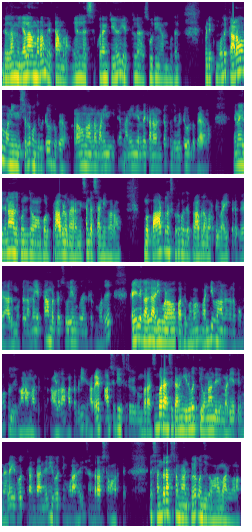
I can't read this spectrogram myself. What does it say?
இது இல்லாமல் ஏழாம் இடம் எட்டாம் இடம். ஏழில் சுக்கரன் கேது எட்டில் சூரியன் புதன். இப்படி இருக்கும்போது கணவன் மனைவி விஷயத்தில் கொஞ்சம் விட்டு விட்டு போயிடும் கணவன் வந்த மனைவி கிட்ட மனைவி வந்த கணவன்கிட்ட கொஞ்சம் விட்டு விட்டு போயிடணும். ஏன்னா இல்லைன்னா அது கொஞ்சம் உங்களுக்கு ப்ராப்ளம் வரும் மிஸ் அண்டர்ஸ்டாண்டிங் வரும். உங்கள் பார்ட்னர்ஸ் கூட கொஞ்சம் ப்ராப்ளம் வரதுக்கு வாய்ப்பு இருக்குது அது மட்டும் இல்லாமல் எட்டாம் இடத்துல சூரியன் புதன் இருக்கும்போது கையில் காலில் அடிபடாமல் பார்த்துக்கணும். வண்டி வாகனங்களை போகும்போது கொஞ்சம் கவனமாக இருக்கணும் அவ்வளோதான் மற்றபடி நிறைய பாசிட்டிவ்ஸ் இருக்குது கும்பராசி. கும்பராசிக்காரங்க இருபத்தி ஒன்றாந்தேதி மதியத்துக்கு மேலே இருபத்தி ரெண்டாந்தேதி இருபத்தி மூணாந்தேதி சந்திராஷ்டமம் இருக்குது இந்த சந்திராஷ்டம நாட்களில் கொஞ்சம் கவனமாக இருக்கணும்.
